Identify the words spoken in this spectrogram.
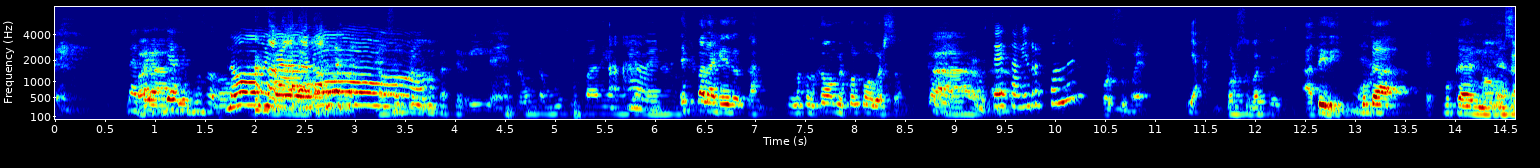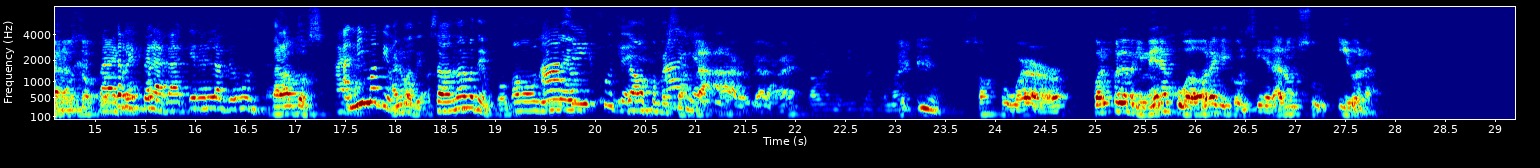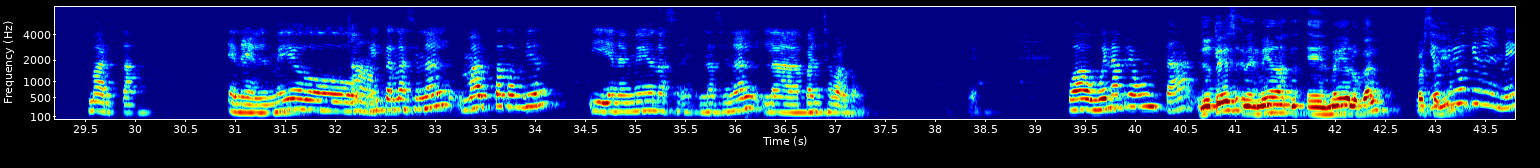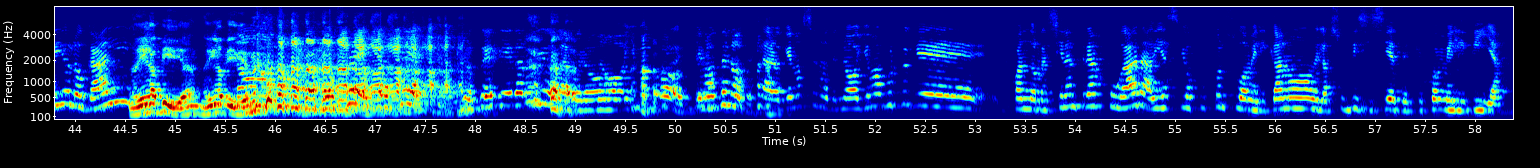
La Para- ya se puso roja. No, ya, No son no. preguntas terribles, son preguntas muy simpáticas, muy amenas. ¿no Es para que la- nos conozcamos mejor como personas. Claro. ¿Ustedes claro. también responden? Por supuesto. Ya. Por supuesto que sí. A Titi, busca, busca en, Vamos a buscar al. ¿Para Te qué? ¿para quién es la pregunta? Para los dos. Ah, Al mismo Al tiempo. mismo tiempo. O sea, no al mismo tiempo. Vamos Ah, a se un discute. y estamos conversando. Ah, ya. Claro, claro. Ver, vamos a ver lo que dice nuestro modelo. Software. ¿Cuál fue la primera jugadora que consideraron su ídola? Marta. En el medio Ah. internacional, Marta también. Y en el medio naci- nacional, la Pancha Bardoni. Wow, buena pregunta. ¿Y ustedes en el medio, en el medio local? ¿Cuál Yo sería? creo que en el medio local. No diga Pibia, no diga Pibia. No, Yo sé, yo sé. Yo sé que era ídola, pero No, yo me acuerdo- que no se note. Claro, que no se note. No, yo me acuerdo que cuando recién entré a jugar había sido justo el sudamericano de la sub-17, que fue en Melipilla.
